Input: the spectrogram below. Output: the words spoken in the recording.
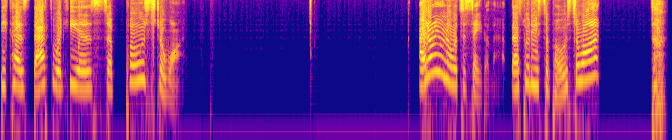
because that's what he is supposed to want. I don't even know what to say to that. That's what he's supposed to want?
